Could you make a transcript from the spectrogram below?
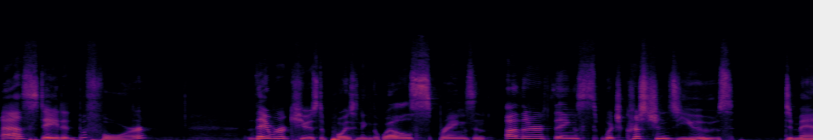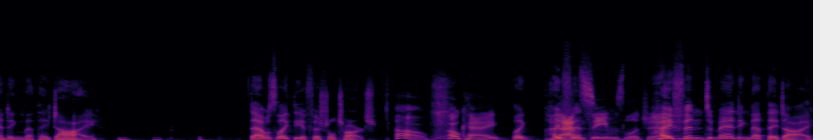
As stated before, they were accused of poisoning the wells, springs, and other things which Christians use, demanding that they die. That was like the official charge. Oh, okay. Like hyphen That seems legit. hyphen demanding that they die.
